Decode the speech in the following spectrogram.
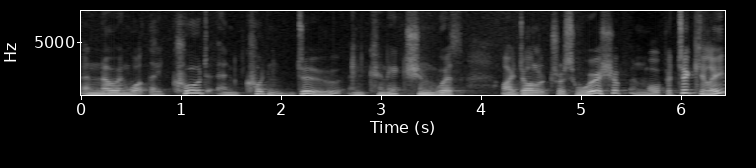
and knowing what they could and couldn't do in connection with idolatrous worship, and more particularly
